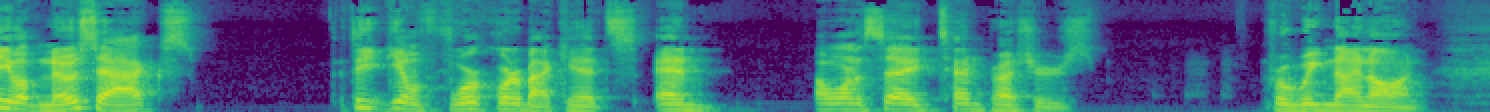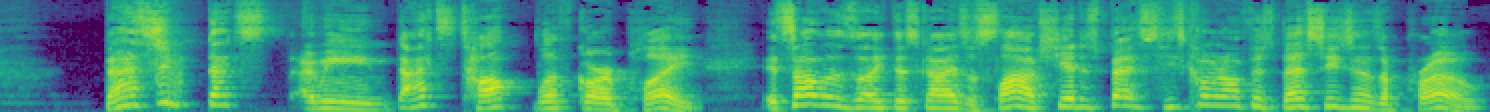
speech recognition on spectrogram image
gave up no sacks. I think he gave up four quarterback hits and I want to say 10 pressures for week nine on. That's that's I mean that's top left guard play. It's not like this guy is a slouch. He had his best. He's coming off his best season as a pro,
